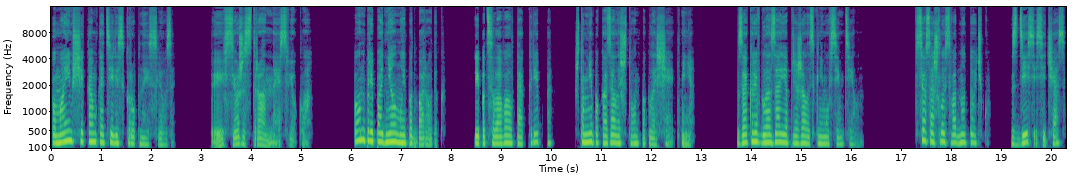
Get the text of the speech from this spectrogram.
По моим щекам катились крупные слёзы. Ты всё же странная свёкла. Он приподнял мой подбородок и поцеловал так крепко, что мне показалось, что он поглощает меня. Закрыв глаза, я прижалась к нему всем телом. Всё сошлось в одну точку, здесь и сейчас.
